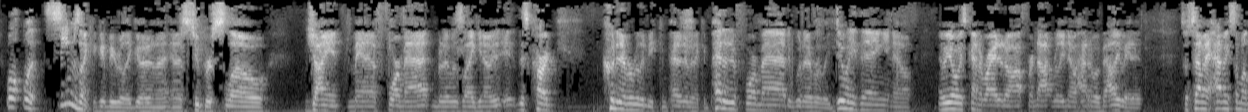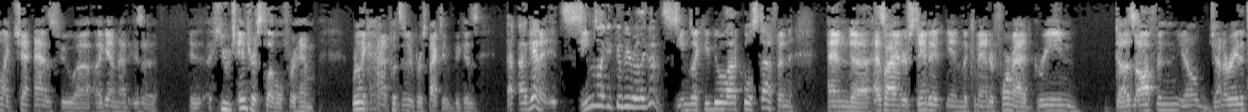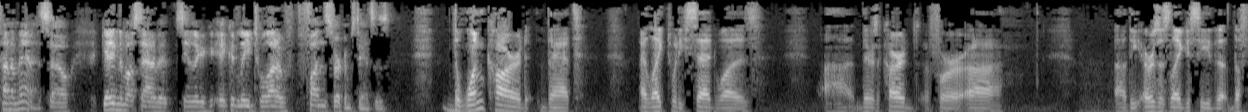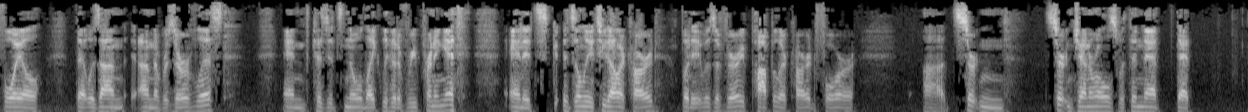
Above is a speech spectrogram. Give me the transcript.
well, well, it seems like it could be really good in a, in a super slow, giant mana format, but it was like you know it, this card couldn't ever really be competitive in a competitive format. It wouldn't ever really do anything, you know. And we always kind of write it off or not really know how to evaluate it. So having someone like Chaz, who uh, again that is a, a huge interest level for him, really kind of puts it into perspective because again, it seems like it could be really good. It seems like you do a lot of cool stuff, and and uh, as I understand it in the commander format, green does often you know generate a ton of mana. So getting the most out of it seems like it could lead to a lot of fun circumstances. The one card that I liked what he said was uh, there's a card for uh, uh, the Urza's Legacy, the the foil that was on on the reserve list and because it's no likelihood of reprinting it, and it's it's only a two dollar card, but it was a very popular card for uh, certain certain generals within that that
